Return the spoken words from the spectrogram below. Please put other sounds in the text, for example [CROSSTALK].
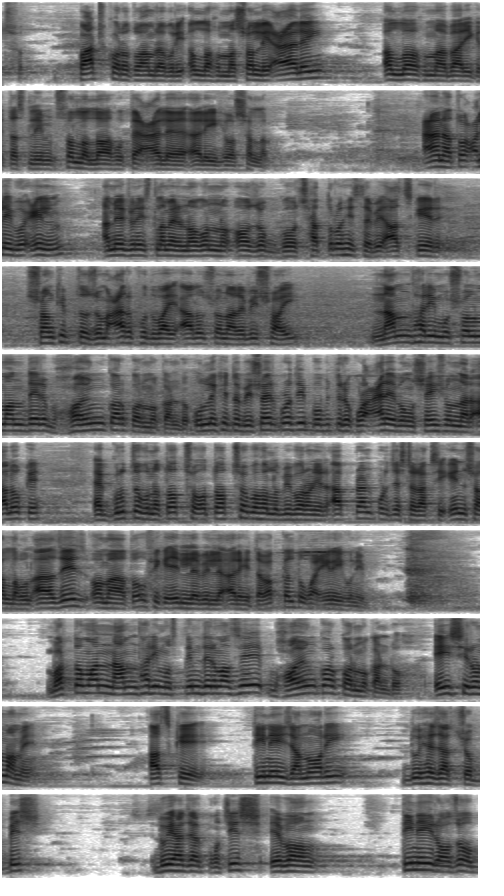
পাঠ করো তো আমরা বলি, আল্লাহম্মা সাল্লি আলাই আল্লাহম্মা বারিক তসলিম সাল্লাহ আলহি ওসাল্লাম আনা তো আলিব ইলম, আমি একজন ইসলামের নগণ্য অযোগ্য ছাত্র হিসেবে আজকের সংক্ষিপ্ত জুমার খুদবাই আলোচনার বিষয় নামধারী মুসলমানদের ভয়ঙ্কর কর্মকাণ্ড। উল্লেখিত বিষয়ের প্রতি পবিত্র কোরআন এবং সেই সন্ন্যার আলোকে এক গুরুত্বপূর্ণ তথ্য ও তথ্যবহল বিবরণের আপ্রাণ প্রচেষ্টা রাখছি ইনশাআল্লাহুল আজিজ। ওমা তৌফিক ইল্লা বিল্লাহ। আলহি তাবাক্কাল তো ইলাই হুনিব বর্তমান নামধারী মুসলিমদের মাঝে ভয়ঙ্কর কর্মকাণ্ড। এই শিরোনামে আজকে তিনই জানুয়ারি দুই হাজার চব্বিশ, দুই হাজার পঁচিশ এবং তিনই রজব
